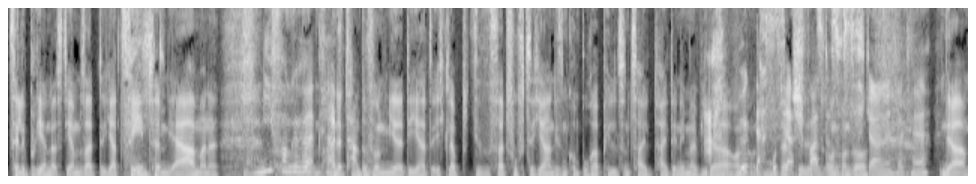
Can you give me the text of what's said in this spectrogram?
zelebrieren das. Die haben seit Jahrzehnten, Echt? ja, meine Noch nie von gehört. Krass. Eine Tante von mir, die hat, ich glaube, seit 50 Jahren diesen Kombucha-Pilz und teilt, teilt den immer wieder Ach, und, und Mutterpilz ja und, und so. okay. Ja,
